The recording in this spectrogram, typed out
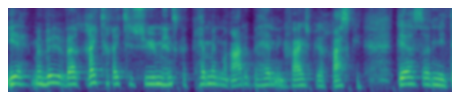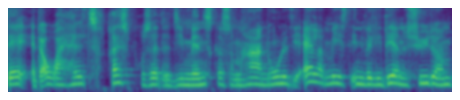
Ja, man vil være rigtig, rigtig syge mennesker, kan med den rette behandling faktisk blive raske. Det er sådan i dag, at over 50 procent af de mennesker, som har nogle af de allermest invaliderende sygdomme,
